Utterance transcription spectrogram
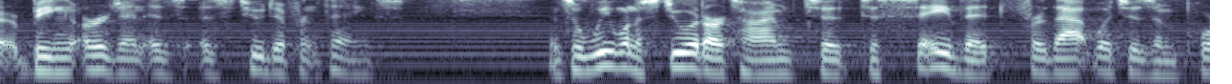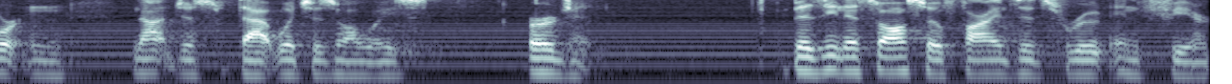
er, being urgent, is, is two different things. And so we want to steward our time to, to save it for that which is important, not just that which is always urgent. Busyness also finds its root in fear,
